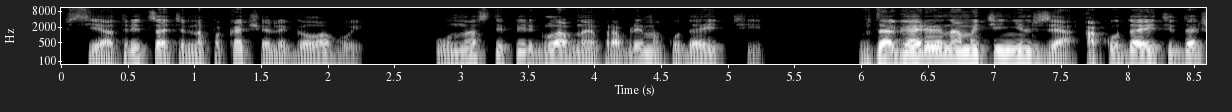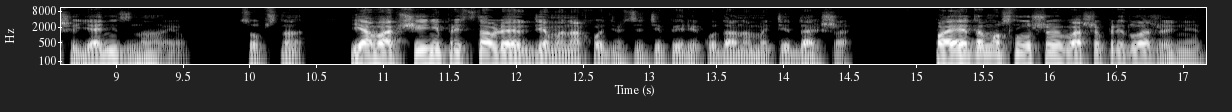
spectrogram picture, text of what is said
Все отрицательно покачали головой. У нас теперь главная проблема, куда идти. В Дагарию нам идти нельзя, а куда идти дальше, я не знаю. Собственно, я вообще не представляю, где мы находимся теперь и куда нам идти дальше. Поэтому слушаю ваше предложение.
